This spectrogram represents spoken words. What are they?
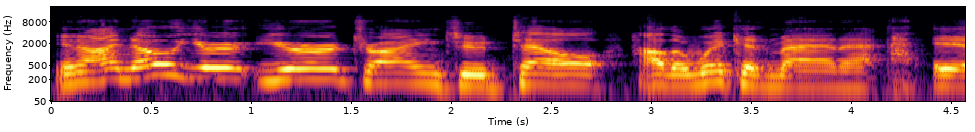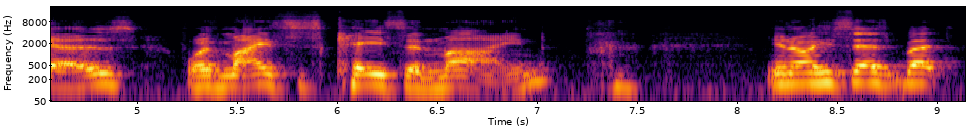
You know, I know you're you're trying to tell how the wicked man is with my case in mind. you know, he says, but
